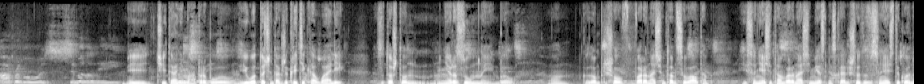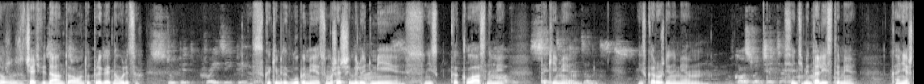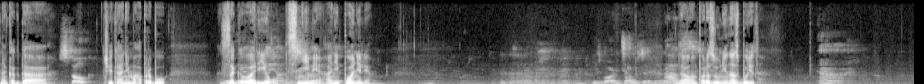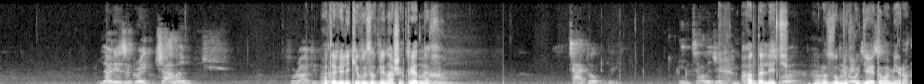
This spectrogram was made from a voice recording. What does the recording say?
И Чайтани Махапрабху, его точно так же критиковали за то, что он неразумный был. Он, когда он пришел в Варанаси, он танцевал там, и саньяси там в Варанаси местные сказали, что это за саньяси он должен изучать веданту, а он тут прыгает на улицах с какими-то глупыми, сумасшедшими людьми, с низкоклассными такими низкорожденными сентименталистами. Конечно, когда Чайтани Махапрабху заговорил с ними, они поняли. Да, он поразумнее нас будет. Это великий вызов для наших преданных одолеть разумных людей этого мира.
